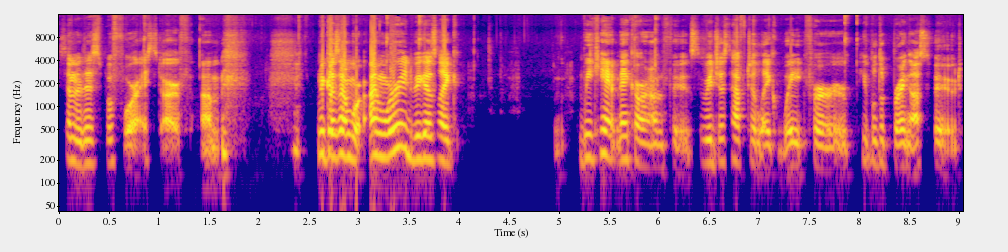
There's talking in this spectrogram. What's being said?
some of this before I starve. Um, because I'm I'm worried because like we can't make our own food, so we just have to like wait for people to bring us food.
